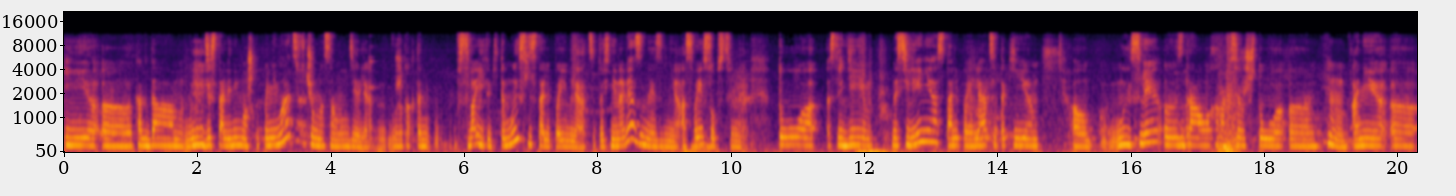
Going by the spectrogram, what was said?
И э, когда люди стали немножко понимать, в чем на самом деле, уже как-то свои какие-то мысли стали появляться, то есть не навязанные извне, а свои собственные, то среди населения стали появляться такие мысли э, здравого характера, что э, хм, они, э, а,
